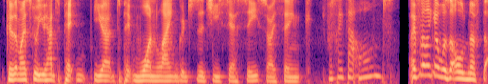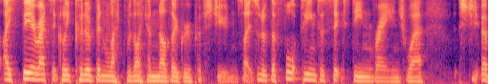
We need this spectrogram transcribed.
because at my school you had to pick you had to pick one language as a GCSE, so I think was I that old? I feel like I was old enough that I theoretically could have been left with like another group of students, like sort of the fourteen to sixteen range, where stu- uh,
